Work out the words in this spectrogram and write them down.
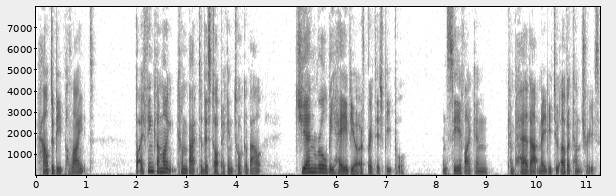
how to be polite. But I think I might come back to this topic and talk about general behaviour of British people and see if I can compare that maybe to other countries.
